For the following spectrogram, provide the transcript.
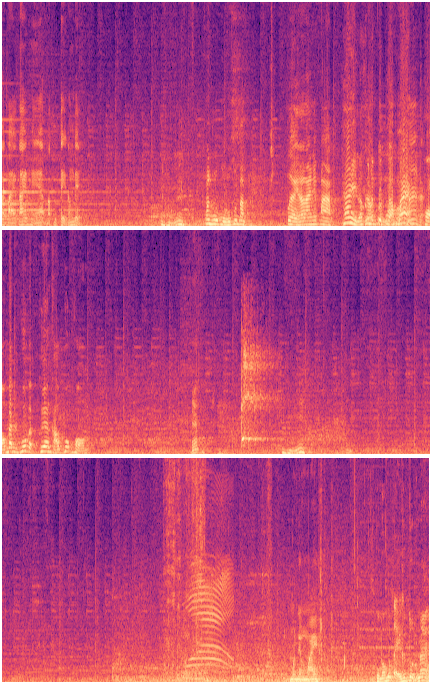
สไตล์ใต้แท้อะบักกุเตะต้องเด็ด มันดูหมูคือแบบเปื่อยละลายในปาก ใช่แล้วคือน้ำตุ๋นหอมมาก หอมมากอะ หอมแบบพวกแบบเครื่องเขาพวกหอมนะอื้อหือหมดอย่างไวผมว่ากูเตะคือตุดมาก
